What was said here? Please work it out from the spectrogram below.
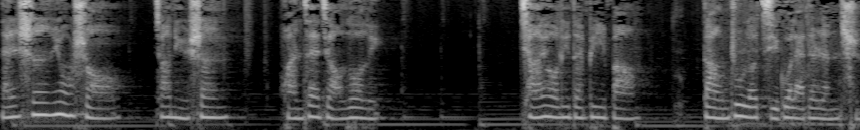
男生用手将女生环在角落里，强有力的臂膀挡住了挤过来的人群。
